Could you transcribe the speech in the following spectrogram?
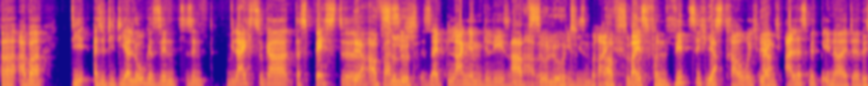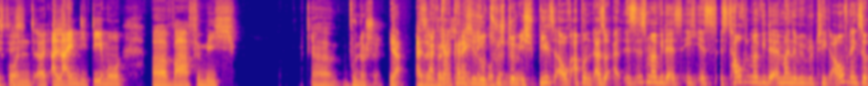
Äh, aber die, also die Dialoge sind, sind vielleicht sogar das Beste, Ja, absolut. was ich seit langem gelesen Absolut. habe in, in diesem Bereich. Absolut. Weil es von witzig Ja. bis traurig Ja. eigentlich alles mit beinhaltet. Richtig. Und äh, allein die Demo äh, war für mich äh, wunderschön. ja. Also kann, wirklich kann ich ein- dir so zustimmen. Ich spiele es auch ab und also es ist mal wieder, es, ich, es, es taucht immer wieder in meine Bibliothek auf. Denk so,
